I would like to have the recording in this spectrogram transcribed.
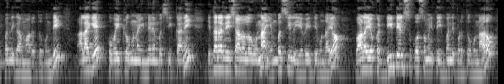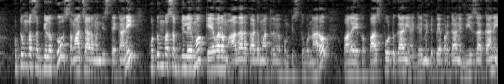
ఇబ్బందిగా మారుతూ ఉంది. అలాగే కువైట్లో ఉన్న ఇండియన్ ఎంబసీ కానీ ఇతర దేశాలలో ఉన్న ఎంబసీలు ఏవైతే ఉన్నాయో వాళ్ళ యొక్క డీటెయిల్స్ కోసం అయితే ఇబ్బంది పడుతూ ఉన్నారో కుటుంబ సభ్యులకు సమాచారం అందిస్తే కానీ కుటుంబ సభ్యులేమో కేవలం ఆధార్ కార్డు మాత్రమే పంపిస్తూ ఉన్నారు వాళ్ళ యొక్క పాస్పోర్ట్ కానీ అగ్రిమెంట్ పేపర్ కానీ వీసా కానీ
